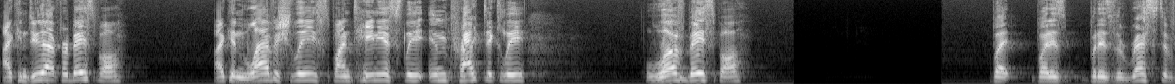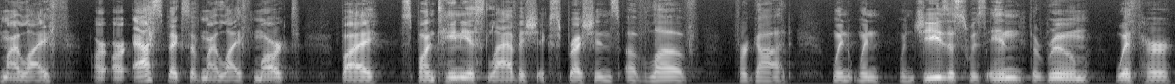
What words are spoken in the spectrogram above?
I can do that for baseball. I can lavishly, spontaneously, impractically love baseball. But but is, but is the rest of my life, are, are aspects of my life marked by spontaneous, lavish expressions of love for God? When, when, when Jesus was in the room with her,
